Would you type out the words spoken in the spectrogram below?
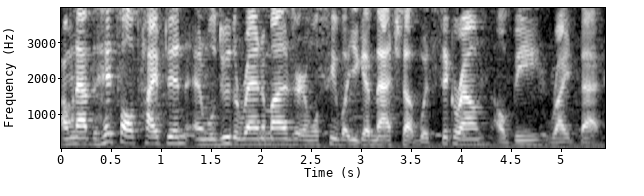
I'm gonna have the hits all typed in and we'll do the randomizer and we'll see what you get matched up with. Stick around, I'll be right back.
